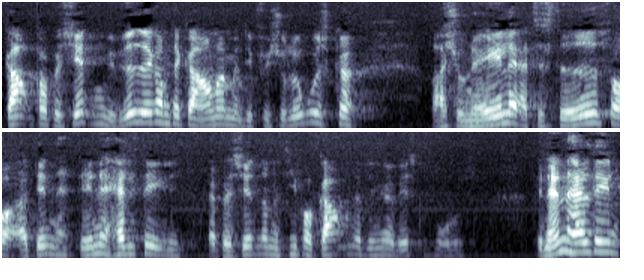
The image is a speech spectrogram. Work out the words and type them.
gavn for patienten. Vi ved ikke, om det gavner, men det fysiologiske rationale er til stede for, at den, denne halvdel af patienterne, de får gavn af den her væskebolus. Den anden halvdel,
